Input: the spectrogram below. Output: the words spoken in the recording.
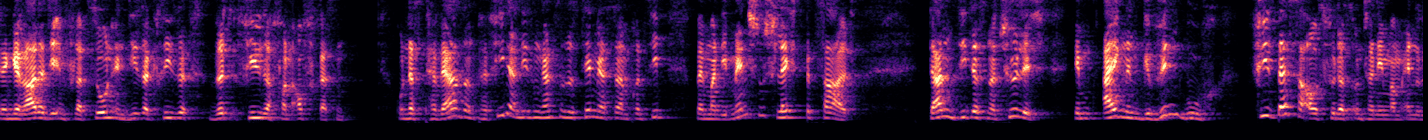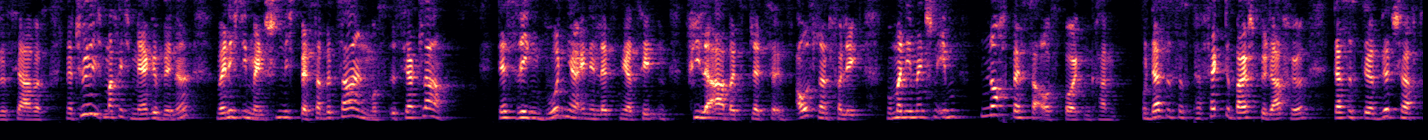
Denn gerade die Inflation in dieser Krise wird viel davon auffressen. Und das Perverse und Perfide an diesem ganzen System ist ja im Prinzip, wenn man die Menschen schlecht bezahlt, dann sieht das natürlich im eigenen Gewinnbuch viel besser aus für das Unternehmen am Ende des Jahres. Natürlich mache ich mehr Gewinne, wenn ich die Menschen nicht besser bezahlen muss, ist ja klar. Deswegen wurden ja in den letzten Jahrzehnten viele Arbeitsplätze ins Ausland verlegt, wo man die Menschen eben noch besser ausbeuten kann. Und das ist das perfekte Beispiel dafür, dass es der Wirtschaft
